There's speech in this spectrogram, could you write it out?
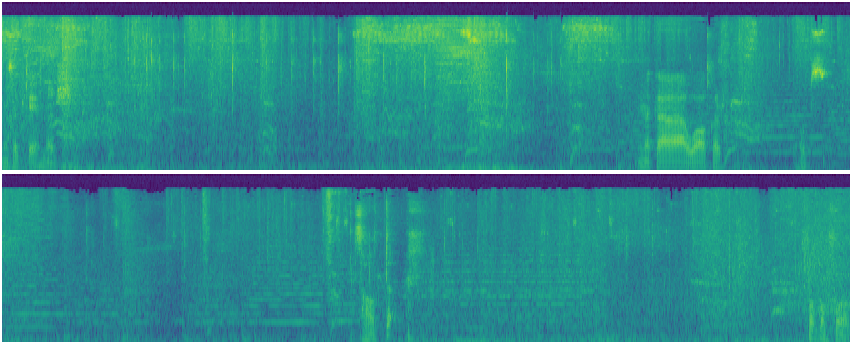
Não sei porquê, mas. Anda cá, Walker. Ups. Salta. Fogo com fogo.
